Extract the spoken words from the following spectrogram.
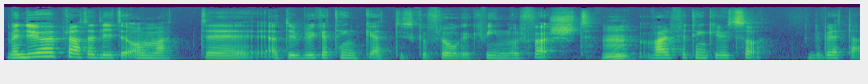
Men du har pratat lite om att, eh, att du brukar tänka att du ska fråga kvinnor först. Mm. Varför tänker du så? Vill du berätta?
